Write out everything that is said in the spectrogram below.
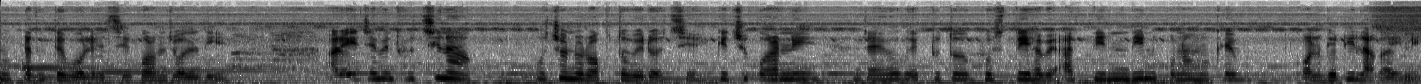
মুখটা ধুতে বলেছি, গরম জল দিয়ে। আর এই যে আমি ধুচ্ছি না, প্রচণ্ড রক্ত বেরোচ্ছে। কিছু করার নেই, যাই হোক, একটু তো ঘষতেই হবে। আর তিন দিন কোনো মুখে কলগেটই লাগাইনি।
